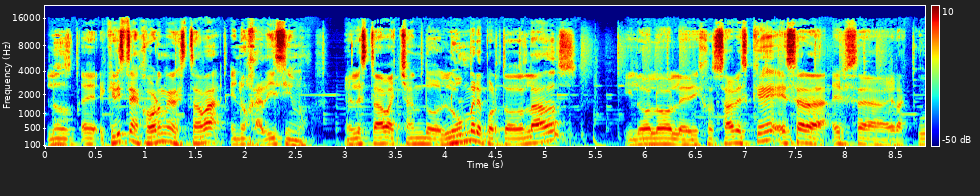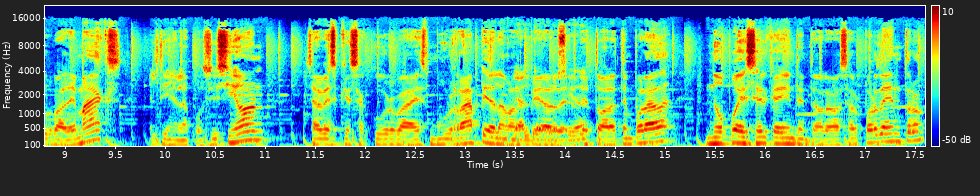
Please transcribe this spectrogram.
Los, eh, Christian Horner estaba enojadísimo. Él estaba echando lumbre por todos lados. Y luego, le dijo, ¿sabes qué? Esa era, esa era curva de Max. Él tiene la posición. Sabes que esa curva es muy rápida, la más rápida de, toda la temporada. No puede ser que haya intentado rebasar por dentro.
